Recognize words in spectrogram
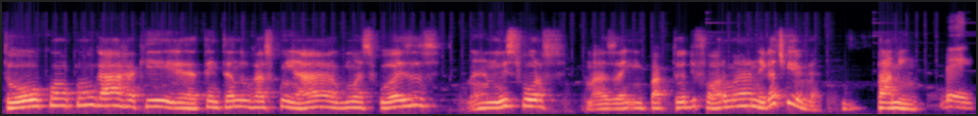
Tô com, com garra aqui, é, tentando rascunhar algumas coisas né, no esforço, mas impactou de forma negativa, para mim. Bem,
